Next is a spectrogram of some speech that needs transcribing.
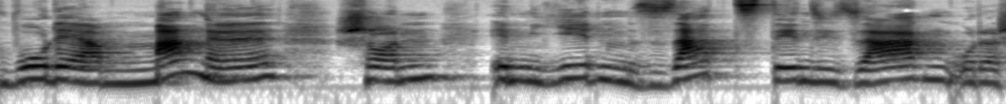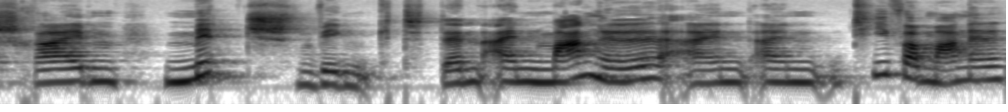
Wo der Mangel schon in jedem Satz, den sie sagen oder schreiben, mitschwingt. Denn ein Mangel, ein, ein tiefer Mangel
